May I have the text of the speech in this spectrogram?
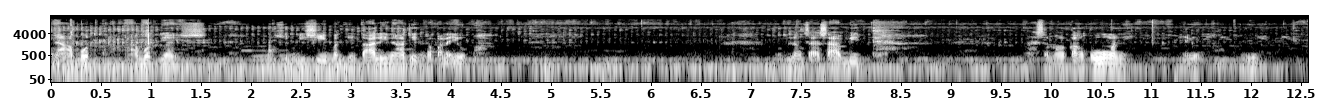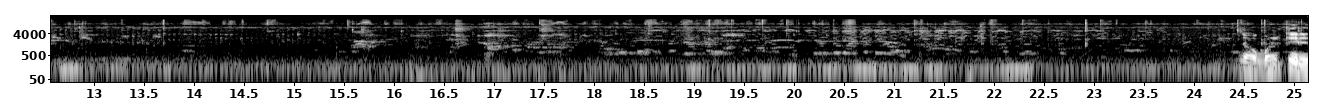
Naabot. Naabot guys. Sumisibat yung tali natin kapalayo. Huwag lang sasabit. Nasa mga kangkungan eh. Ayun. Double kill.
